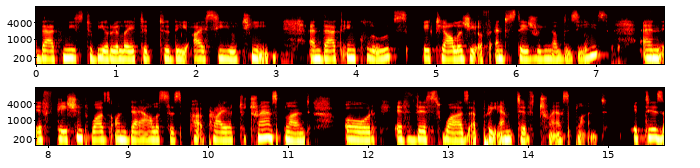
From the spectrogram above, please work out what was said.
that needs to be related to the ICU team. And that includes etiology of end stage renal disease and if patient was on dialysis p- prior to transplant or if this was a preemptive transplant. It is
